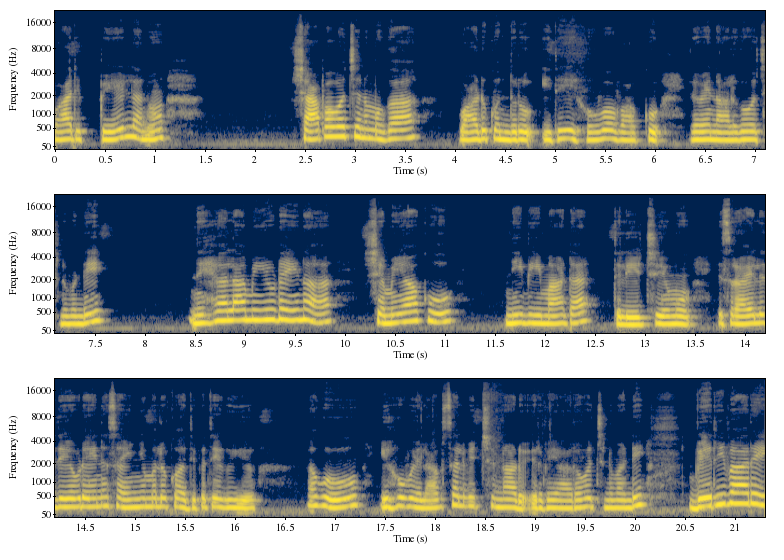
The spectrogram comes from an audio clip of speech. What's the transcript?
వారి పేర్లను శాపవచనముగా వాడుకొందురు. ఇదే యహోవా వాక్కు. ఇరవై నాలుగో వచనమండి నిహలామీయుడైన షమియాకు నీవి మాట తెలియచేయము. ఇస్రాయేల్ దేవుడైన సైన్యములకు అధిపతి అగు యహువు ఎలాగ సెలవిచ్చున్నాడు. ఇరవై ఆరో వచనమండి వెరివారై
